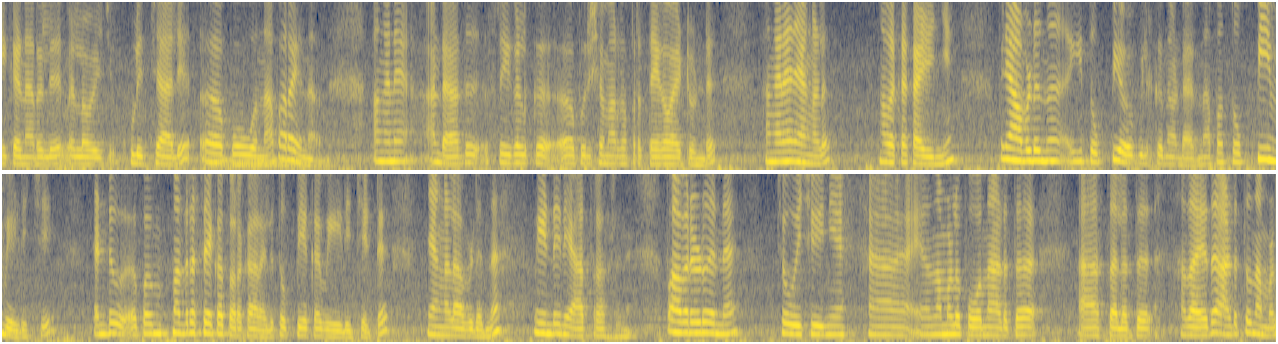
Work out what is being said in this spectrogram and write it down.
ഈ കിണറിൽ വെള്ളമൊഴിച്ച് കുളിച്ചാൽ പോകുമെന്നാണ് പറയുന്നത്. അങ്ങനെ ഉണ്ട് അത് സ്ത്രീകൾക്ക് പുരുഷന്മാർക്ക് പ്രത്യേകമായിട്ടുണ്ട്. അങ്ങനെ ഞങ്ങൾ അതൊക്കെ കഴിഞ്ഞ് പിന്നെ അവിടുന്ന് ഈ തൊപ്പി വിൽക്കുന്നുണ്ടായിരുന്നു. അപ്പോൾ തൊപ്പിയും മേടിച്ച് രണ്ട് ഇപ്പം മദ്രസയൊക്കെ തുറക്കാറില്ല തൊപ്പിയൊക്കെ മേടിച്ചിട്ട് ഞങ്ങൾ അവിടുന്ന് വീണ്ടും യാത്ര വരുന്നു. അപ്പോൾ അവരോട് തന്നെ ചോദിച്ചു ഇനി നമ്മൾ പോകുന്ന അടുത്ത സ്ഥലത്ത് അതായത് അടുത്ത് നമ്മൾ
